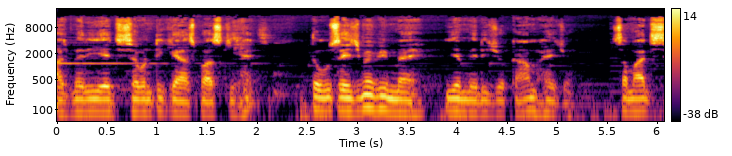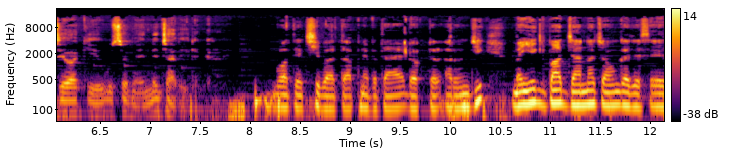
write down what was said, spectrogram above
आज मेरी एज सेवेंटी के आसपास की है तो उस एज में भी मैं, ये मेरी जो काम है जो समाज सेवा की उसे मैंने जारी रखा है। बहुत ही अच्छी बात आपने बताया डॉक्टर अरुण जी। मैं ये बात जानना चाहूँगा जैसे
